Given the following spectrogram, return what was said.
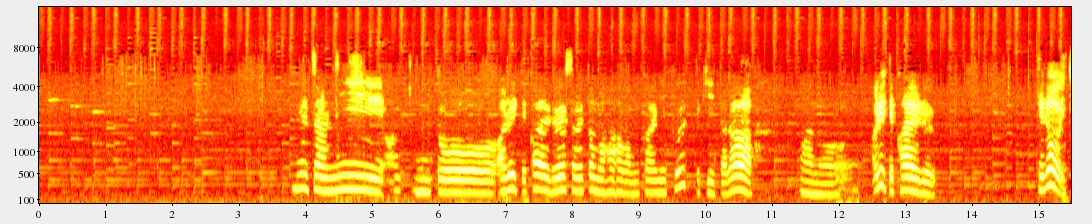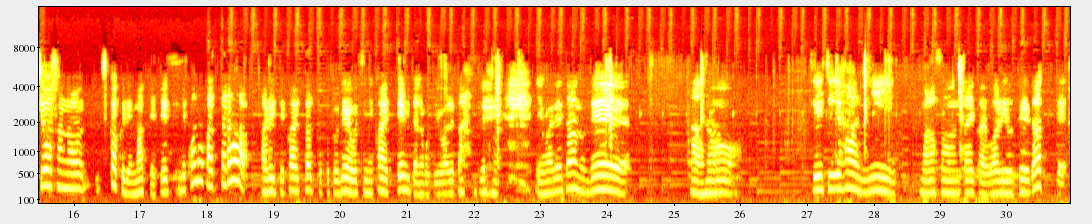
姉ちゃんに、あうんと、歩いて帰るそれとも母が迎えに行くって聞いたら、あの、歩いて帰るけど、一応その、近くで待ってて、で、来なかったら、歩いて帰ったってことで、お家に帰って、みたいなこと言われたので 言われたので、あの、11時半にマラソン大会終わる予定だって、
